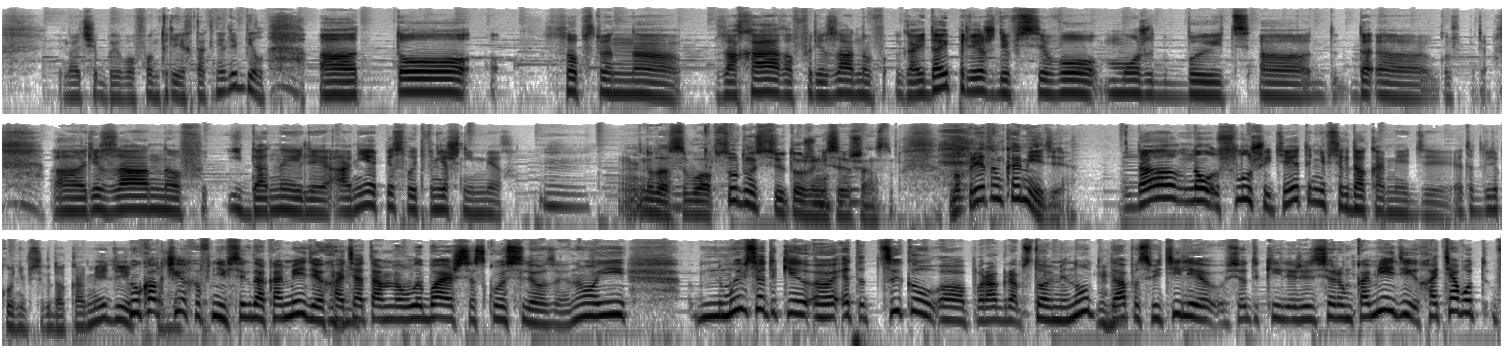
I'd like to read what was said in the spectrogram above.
иначе бы его фон Триер так не любил, а, то, собственно, Захаров, Рязанов, Гайдай прежде всего может быть, э, д- д- э, господи, э, Рязанов и Данели, они описывают внешний мир. М. Ну да, с его абсурдностью и тоже несовершенством. Но при этом комедия. Да, ну, слушайте, это не всегда комедии, это далеко не всегда комедии. Ну, как Чехов не всегда комедия, хотя там улыбаешься сквозь слезы. Ну и мы все-таки этот цикл э, программ 100 минут, да, посвятили все-таки режиссерам комедии. Хотя вот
